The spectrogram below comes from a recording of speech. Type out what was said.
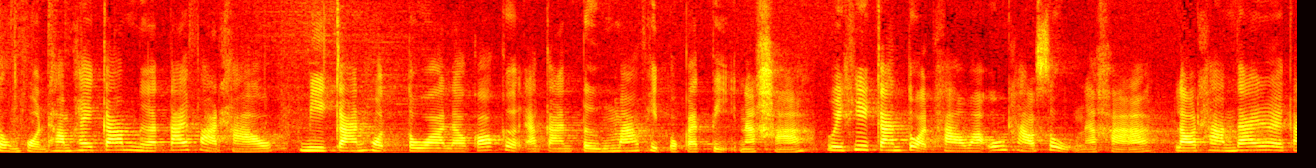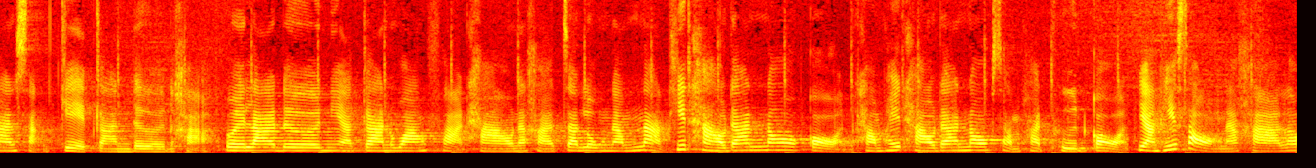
ส่งผลทำให้กล้ามเนื้อใต้ฝ่าเท้า มีการหดตัวแล้วก็เกิดอาการตึงมากผิดปกตินะคะ วิธีการตรวจภาวะอุ้งเท้าสูงนะคะ เราทำได้โดยการสังเกตการเดินค่ะ เวลาเดินเนี่ยการวางฝ่าเท้านะคะ จะลงน้ำหนักที่เท้าด้านนอกก่อนทำให้เท้าด้านนอกสัมผัสพื้นก่อน อย่างที่สองนะคะเรา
